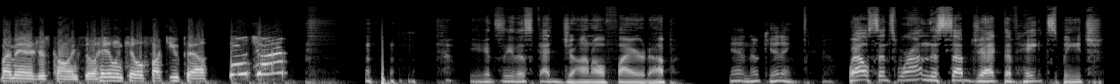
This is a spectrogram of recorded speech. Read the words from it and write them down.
my manager's calling. So hail and kill. Fuck you, pal. Hey, John. You can see this got John all fired up. yeah, no kidding. Well, since we're on the subject of hate speech,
